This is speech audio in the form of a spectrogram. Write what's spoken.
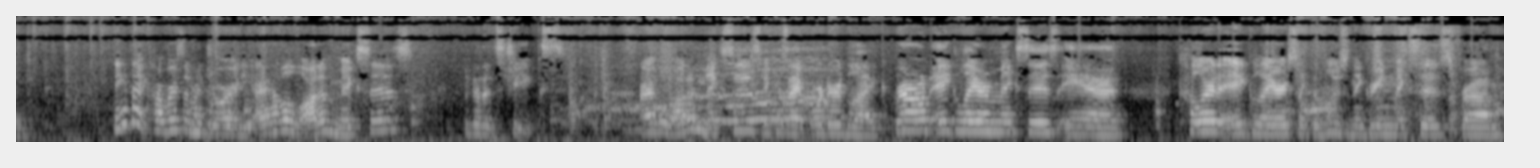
I think that covers the majority. I have a lot of mixes. Look at its cheeks. I have a lot of mixes because I ordered like brown egg layer mixes and colored egg layers, like the blues and the green mixes from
